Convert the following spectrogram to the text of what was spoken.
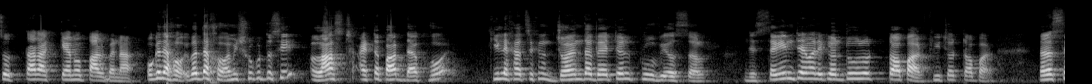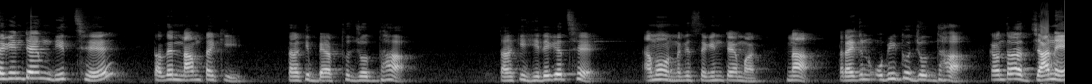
সো তারা কেন পারবে না? ওকে দেখো, এবার দেখো, আমি শুরু করতেছি লাস্ট একটা পার্ট দেখো কি লেখা আছে এখানে? Join the battle prove yourself যে সেকেন্ড টাইম আর equal to topper future topper যারা সেকেন্ড টাইম দিচ্ছে, তাদের নামটা কি? তারা কি ব্যর্থ যোদ্ধা? তারা কি হেরে গেছে? এমন নাকি সেকেন্ড টাইমার না, তারা একজন অভিজ্ঞ যোদ্ধা। কারণ তারা জানে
